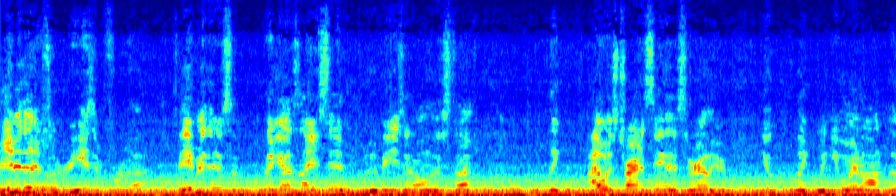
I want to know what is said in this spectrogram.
Maybe there's a reason for that. Maybe there's a, like as I said, movies and all this stuff. Like I was trying to say this earlier. You like when you went on the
